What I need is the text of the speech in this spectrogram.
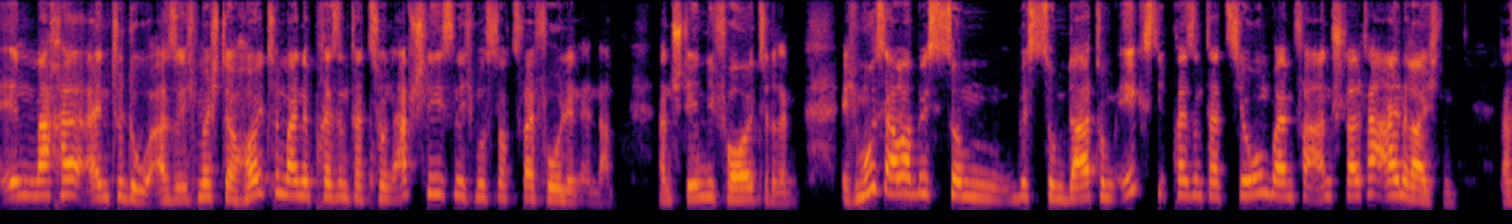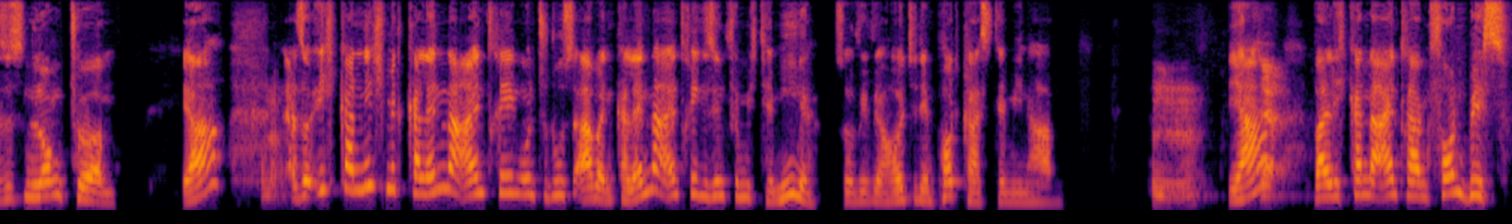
in, mache ein To-Do, also ich möchte heute meine Präsentation abschließen, ich muss noch zwei Folien ändern dann stehen die für heute drin. Ich muss aber bis zum, bis zum Datum X die Präsentation beim Veranstalter einreichen. Das ist ein Long-Term. Ja? Genau. Also ich kann nicht mit Kalendereinträgen und To-Dos arbeiten. Kalendereinträge sind für mich Termine, so wie wir heute den Podcast-Termin haben. Mhm. Ja? ja? Weil ich kann da eintragen von bis.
